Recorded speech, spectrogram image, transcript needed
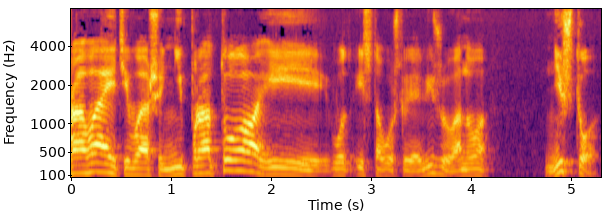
Права эти ваши не про то. И вот из того, что я вижу, оно ничто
